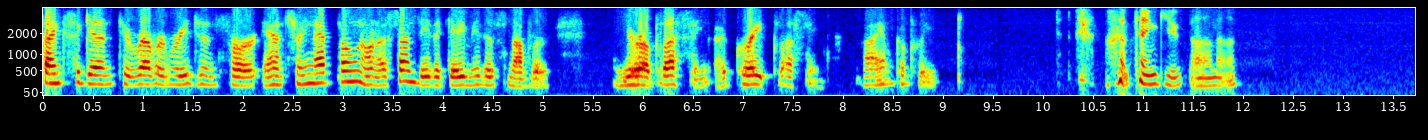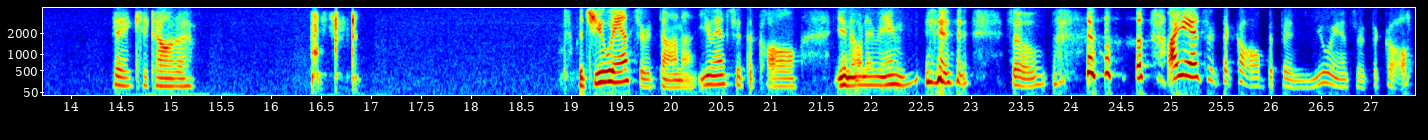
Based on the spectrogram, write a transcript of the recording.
thanks again to Reverend Regina for answering that phone on a Sunday that gave me this number. You're a blessing, a great blessing. I am complete. Thank you, Donna. Thank you, Donna. But you answered, Donna. You answered the call. You know what I mean? so I answered the call, but then you answered the call.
